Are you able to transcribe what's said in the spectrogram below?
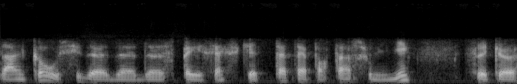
dans le cas aussi de, de SpaceX, ce qui est peut-être important à souligner, c'est que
